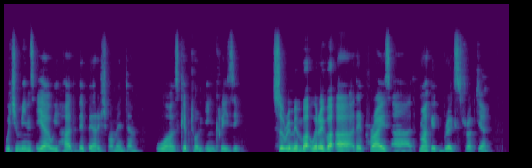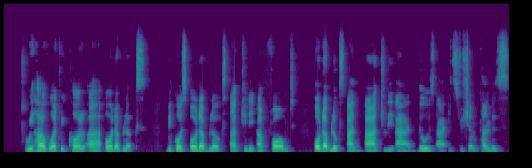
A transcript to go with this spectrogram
which means here we had the bearish momentum was kept on increasing. So remember, wherever uh, the price uh, market break structure, we have what we call uh, order blocks because order blocks actually are formed order blocks are, are actually uh, those are institutional candles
